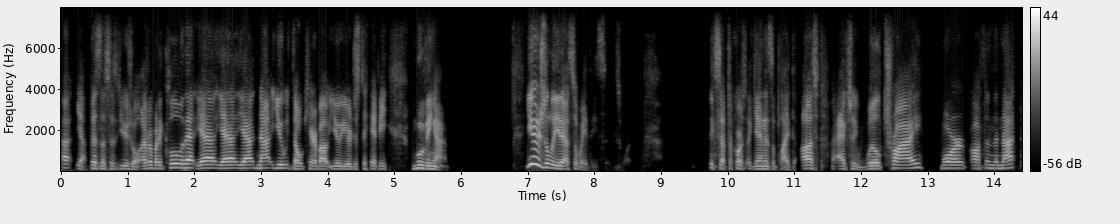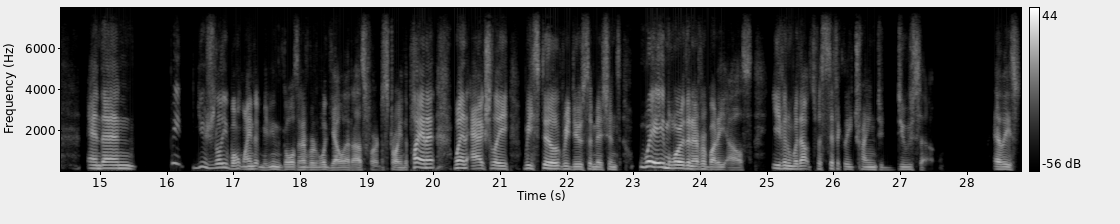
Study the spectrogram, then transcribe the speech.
uh, yeah, business as usual. Everybody cool with that? Yeah, yeah, yeah. Not you. Don't care about you. You're just a hippie. Moving on. Usually, that's the way these things work. Except, of course, again, is applied to us. I Actually, will try more often than not, and then we usually won't wind up meeting the goals and everyone will yell at us for destroying the planet when actually we still reduce emissions way more than everybody else, even without specifically trying to do so, at least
